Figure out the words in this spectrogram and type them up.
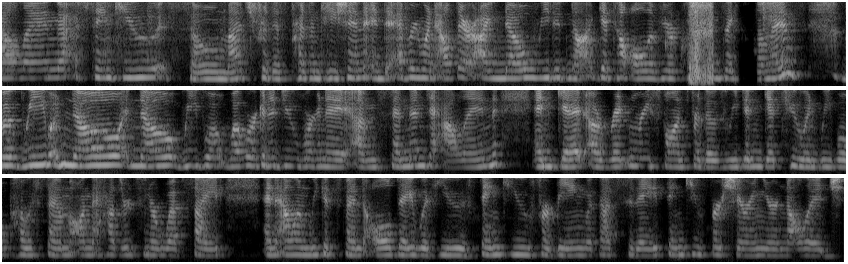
Alan, thank you so much for this presentation. And to everyone out there, I know we did not get to all of your questions and comments, but we know, know we what we're going to do, we're going to um, send them to Alan and get a written response for those we didn't get to, and we will post them on the Hazard Center website. And Alan, we could spend all day with you. Thank you for being with us today. Thank you for sharing your knowledge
